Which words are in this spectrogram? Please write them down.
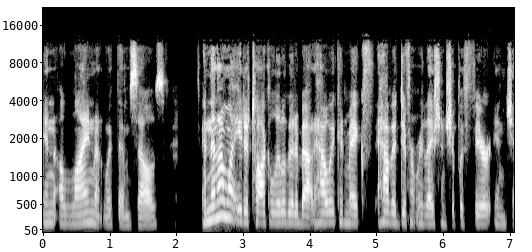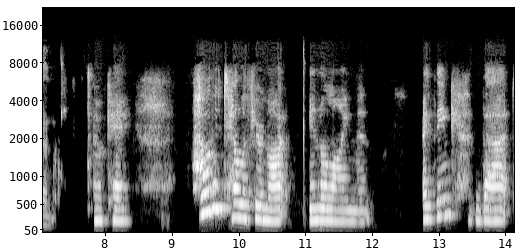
in alignment with themselves and then I want you to talk a little bit about how we can make have a different relationship with fear in general. Okay. How to tell if you're not in alignment? I think that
